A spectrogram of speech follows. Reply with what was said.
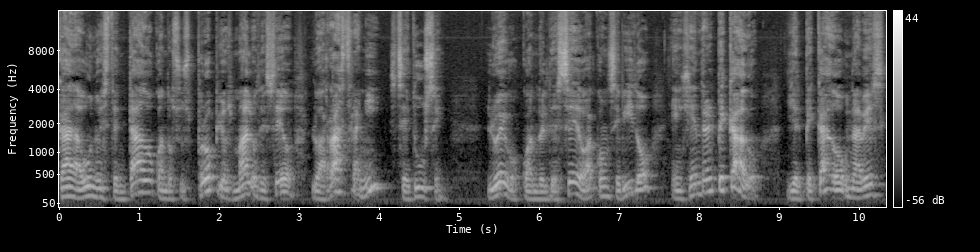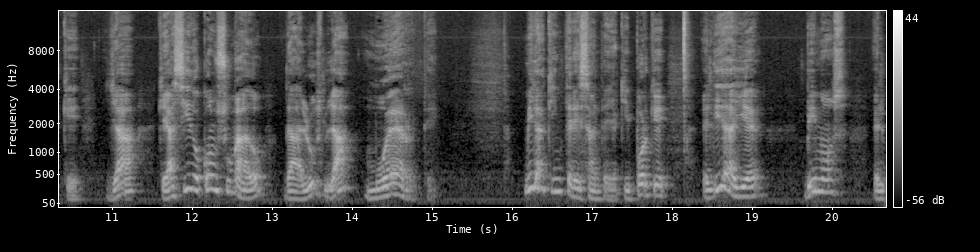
cada uno es tentado cuando sus propios malos deseos lo arrastran y seducen. Luego, cuando el deseo ha concebido, engendra el pecado, y el pecado, una vez que ya que ha sido consumado, da a luz la muerte. Mira qué interesante hay aquí, porque el día de ayer vimos el,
